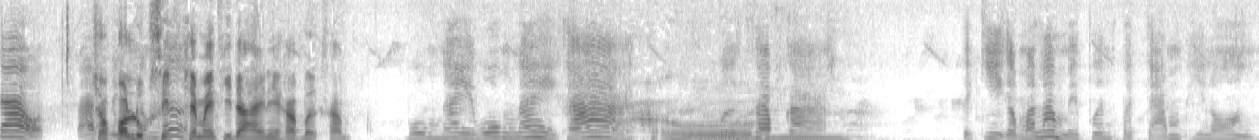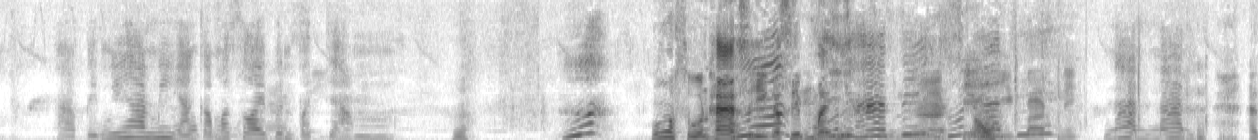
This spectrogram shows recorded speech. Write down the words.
เก้าเฉพาะลูกศิษย์ใช่ไหมที่ได้เนี่ยครับ เบิกทรัพย์วงในวงในค่ะ โอ้เบิกทรัพย์กะตะกี้กับมาล่ำให้เพื่อนประจำพี่น้องค่ะ เป็นมีงานมีหยังกับมาซอยเพื่อนประจโอ้ศูนย์ห้าสี่กระซิบมาอีก ห้าสิศูนย์ห้าสี่เอ้าอีกบาทนี่ำนั่นนั่นอา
